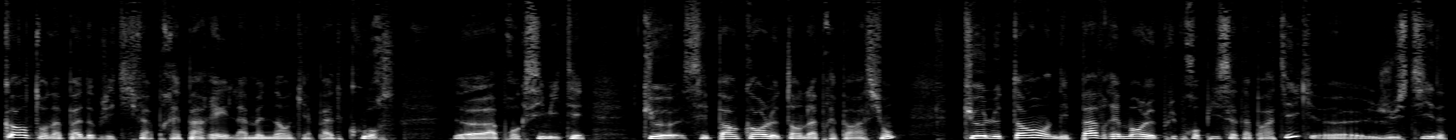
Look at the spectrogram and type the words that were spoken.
quand on n'a pas d'objectif à préparer, là maintenant qu'il n'y a pas de course euh, à proximité, que c'est pas encore le temps de la préparation, que le temps n'est pas vraiment le plus propice à ta pratique. Euh, Justine,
